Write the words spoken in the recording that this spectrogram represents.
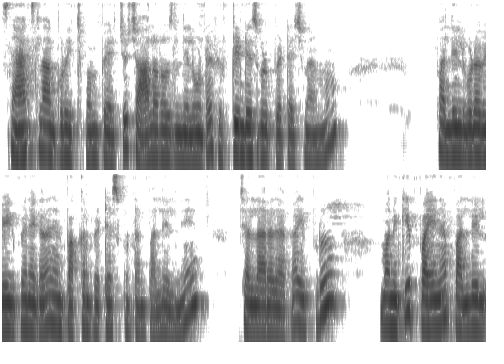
స్నాక్స్ లాగా కూడా ఇచ్చి పంపేయచ్చు. చాలా రోజులు నిల్వ ఉంటాయి. ఫిఫ్టీన్ డేస్ కూడా పెట్టచ్చు మనము. పల్లీలు కూడా వేగిపోయినాయి కదా నేను పక్కన పెట్టేసుకుంటాను పల్లీలని చల్లారేదాకా. ఇప్పుడు మనకి పైన పల్లీలు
